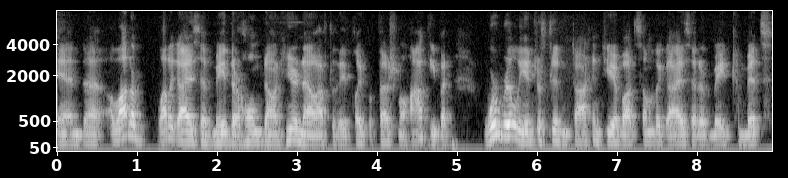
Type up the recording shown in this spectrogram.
And uh, a lot of a lot of guys have made their home down here now after they play professional hockey. But we're really interested in talking to you about some of the guys that have made commits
